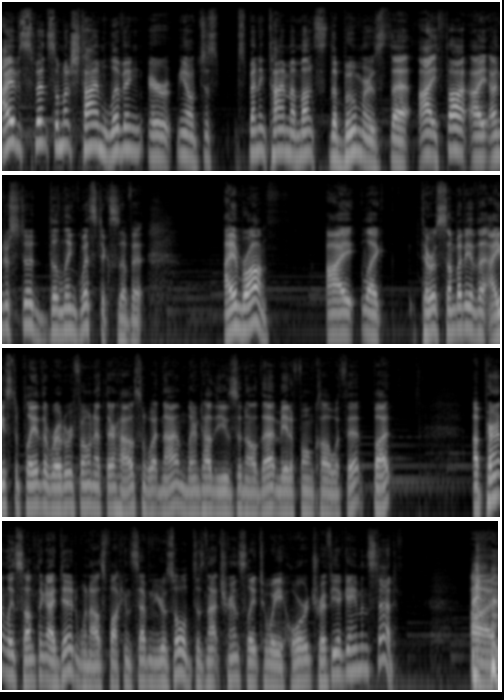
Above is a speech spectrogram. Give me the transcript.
I've spent so much time living or you know just spending time amongst the boomers that I thought I understood the linguistics of it. I am wrong. I like there was somebody that I used to play the rotary phone at their house and whatnot and learned how to use it and all that, made a phone call with it, but apparently something I did when I was fucking seven years old does not translate to a horror trivia game instead. Uh,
